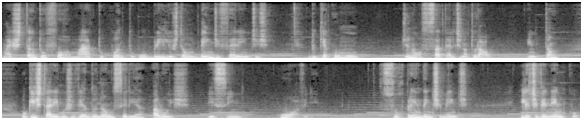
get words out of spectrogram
mas tanto o formato quanto o brilho estão bem diferentes do que é comum de nosso satélite natural. Então, o que estaríamos vendo não seria a luz, e sim o OVNI. Surpreendentemente, Litvinenko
